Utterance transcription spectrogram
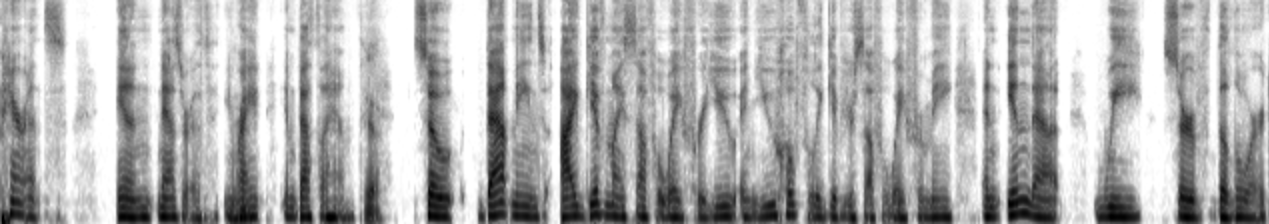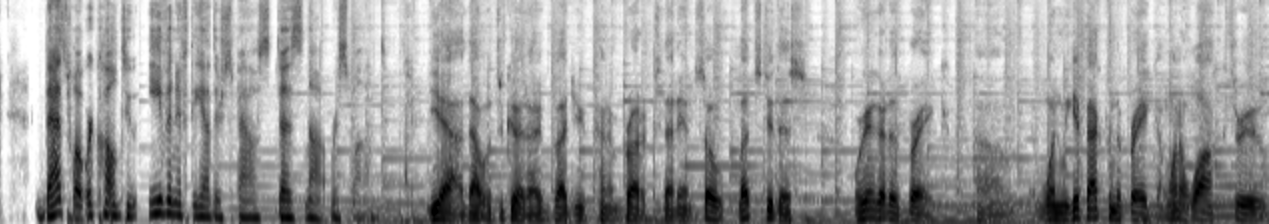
parents in Nazareth, Mhm. right? In Bethlehem. Yeah. So that means I give myself away for you and you hopefully give yourself away for me. And in that, we serve the Lord. That's what we're called to, even if the other spouse does not respond. Yeah, that was good. I'm glad you kind of brought it to that in. So let's do this. We're going to go to the break. Um, when we get back from the break, I want to walk through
